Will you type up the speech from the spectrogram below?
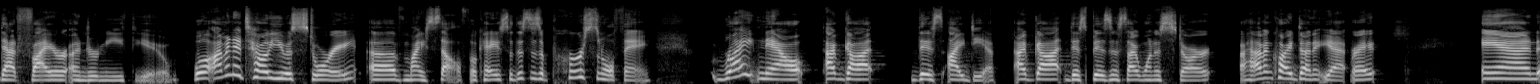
that fire underneath you? Well, I'm going to tell you a story of myself. Okay. So this is a personal thing. Right now, I've got this idea. I've got this business I want to start. I haven't quite done it yet. Right. And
